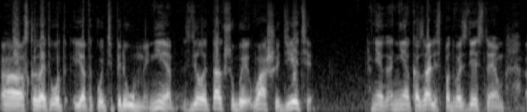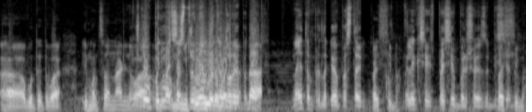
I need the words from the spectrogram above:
э, сказать, вот я такой теперь умный. Нет, сделать так, чтобы ваши дети не, не оказались под воздействием э, вот этого эмоционального Чтобы понимать инструменты, которые да. На этом предлагаю поставить. Спасибо. Алексей, спасибо большое за беседу. Спасибо.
